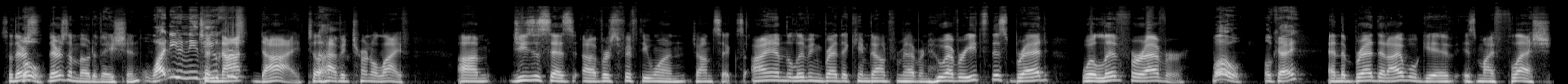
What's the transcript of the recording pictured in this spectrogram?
So there's Whoa. there's a motivation Why do you need to not die, to have eternal life. Um, Jesus says, uh, verse 51, John 6, I am the living bread that came down from heaven. Whoever eats this bread will live forever. Whoa. Okay. And the bread that I will give is my flesh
